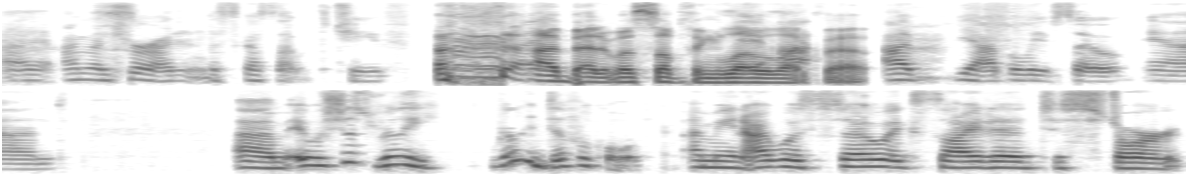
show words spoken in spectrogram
I, I'm unsure. I didn't discuss that with the chief. I bet it was something low Yeah, like that. I yeah, I believe so. And um, it was just really, really difficult. I mean, I was so excited to start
